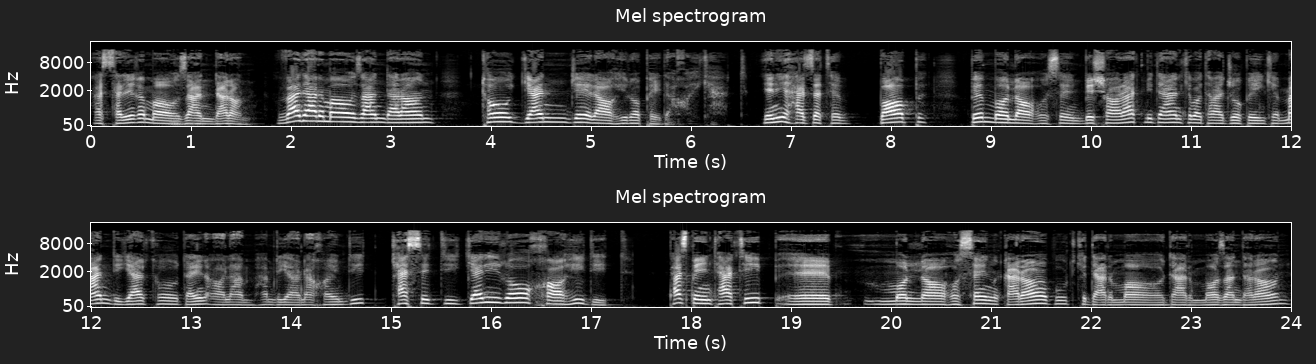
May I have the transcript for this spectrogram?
از طریق مازندران. و در مازندران تو گنج الهی را پیدا خواهی کرد. یعنی حضرت باب به مولا حسین بشارت میدن که با توجه به اینکه من دیگر تو در این عالم هم دیگر را نخواهیم دید کس دیگری رو خواهی دید. پس به این ترتیب ملا حسین قرار بود که در ما در مازندران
